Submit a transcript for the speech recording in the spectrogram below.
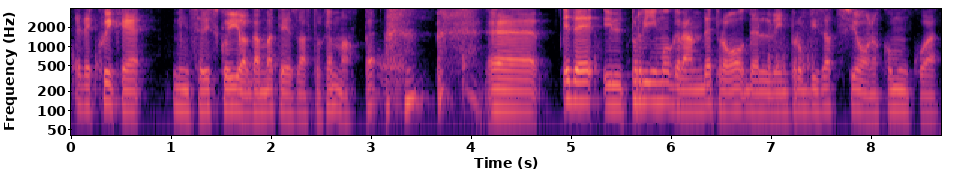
Ed è qui che mi inserisco io a gamba tesa, altro che mappe, eh, ed è il primo grande pro dell'improvvisazione, comunque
